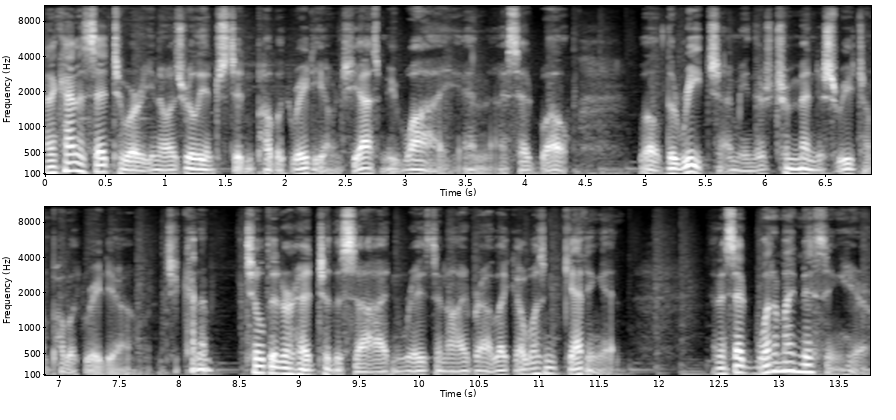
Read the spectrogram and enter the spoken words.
And I kind of said to her, you know, I was really interested in public radio, and she asked me why, and I said, well, well, the reach. I mean, there's tremendous reach on public radio. And she kind of tilted her head to the side and raised an eyebrow like I wasn't getting it. And I said, what am I missing here?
